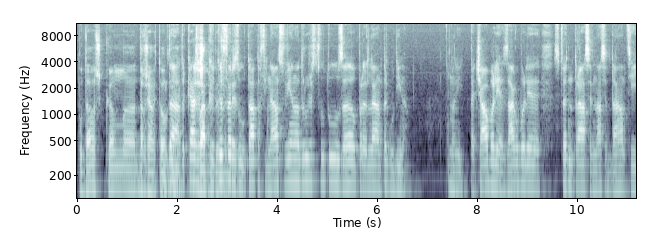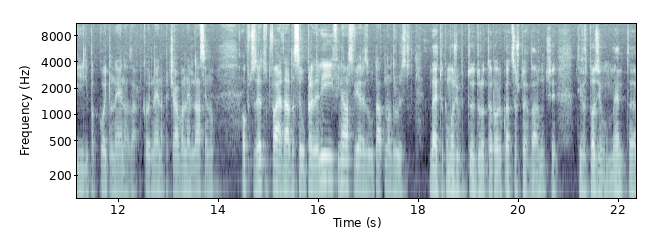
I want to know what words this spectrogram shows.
подаваш към а, държавните органи. Да, да кажеш е какъв е резултата финансовия на дружеството за определената година. Нали, печалба ли е, загуба ли е, съответно трябва да се внасят данъци или пък който не е на, който не е на печалба, не е внасяно. Общо взето това е да, да се определи финансовия резултат на дружеството. Да, и тук може би е другата роля, която също е важна, че ти в този момент а,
